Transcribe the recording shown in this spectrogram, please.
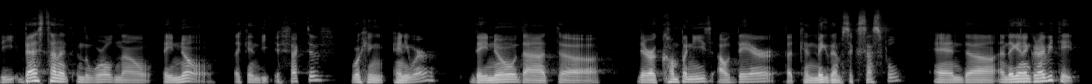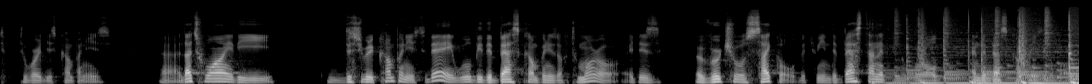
the best talent in the world now, they know they can be effective working anywhere. They know that uh, there are companies out there that can make them successful, and uh, and they're going to gravitate toward these companies. Uh, that's why the distributed companies today will be the best companies of tomorrow. It is a virtuous cycle between the best talent in the world and the best companies in the world.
